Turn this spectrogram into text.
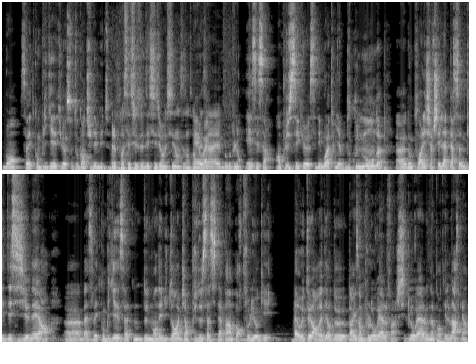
Bon, ça va être compliqué, tu vois, surtout quand tu débutes. Le processus de décision aussi dans ces entreprises-là est beaucoup plus long. Et c'est ça. En plus, c'est que c'est des boîtes où il y a beaucoup de monde, euh, donc pour aller chercher la personne qui est décisionnaire, euh, bah ça va être compliqué, ça va te demander du temps. Et puis en plus de ça, si t'as pas un portfolio qui est à hauteur, on va dire, de, par exemple, L'Oréal, enfin, je cite L'Oréal ou n'importe quelle marque, hein,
